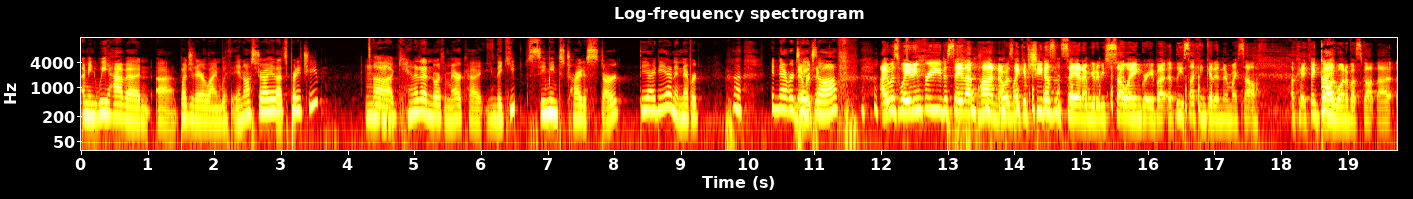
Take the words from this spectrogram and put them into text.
I mean, we have a uh, budget airline within Australia that's pretty cheap. Mm-hmm. Uh, Canada and North America, they keep seeming to try to start the idea, and it never, it never, Never takes take- off. I was waiting for you to say that pun. I was like, if she doesn't say it, I'm going to be so angry. But at least I can get in there myself. Okay, thank God But- one of us got that.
